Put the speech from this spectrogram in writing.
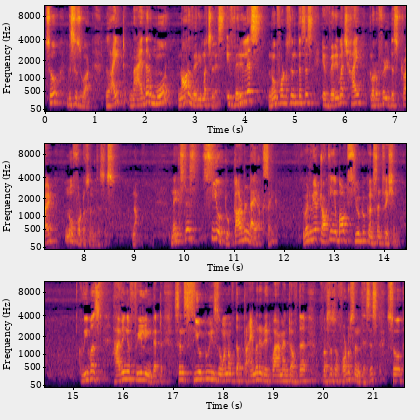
So this is what. Light neither more nor very much less. If very less no photosynthesis. If very much high chlorophyll destroyed no photosynthesis. Now next is co2 carbon dioxide when we are talking about CO2 concentration, we must having a feeling that since CO2 is one of the primary requirement of the process of photosynthesis, so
